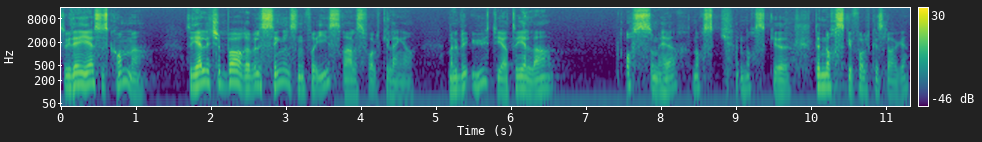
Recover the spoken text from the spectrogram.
Så idet Jesus kommer, så gjelder ikke bare velsignelsen for Israels folke lenger, men det blir utvidet til å gjelde oss som er her, norsk, norsk, det norske folkeslaget.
